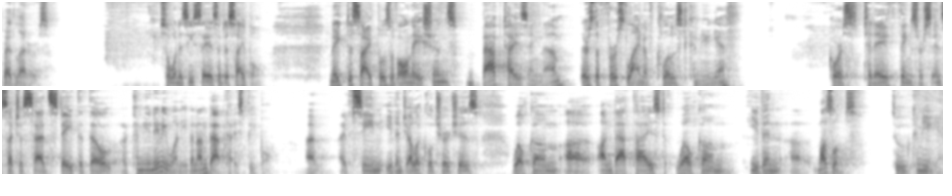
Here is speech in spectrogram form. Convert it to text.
red letters. So what does he say as a disciple? Make disciples of all nations, baptizing them. There's the first line of closed communion. Of course, today things are in such a sad state that they'll commune anyone, even unbaptized people. Um, I've seen evangelical churches welcome uh, unbaptized, welcome even uh, Muslims to communion.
